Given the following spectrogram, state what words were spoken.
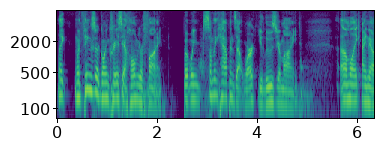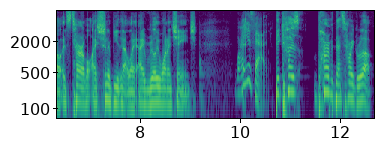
like when things are going crazy at home, you're fine, but when something happens at work, you lose your mind. I'm like, I know it's terrible. I shouldn't be that way. I really want to change Why is that? because part of it that's how I grew up.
